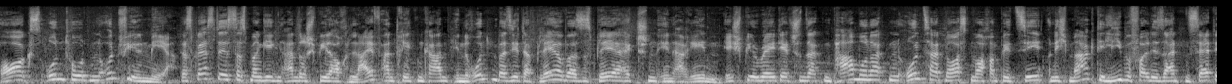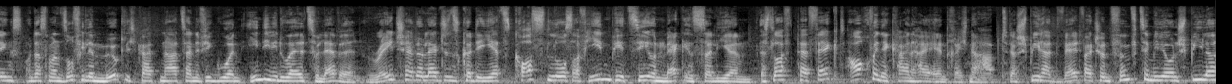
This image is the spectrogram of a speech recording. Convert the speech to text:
Orks, Untoten und viel mehr. Das Beste ist, dass man gegen andere Spieler auch live antreten kann, in rundenbasierter Player vs. Player Action in Arenen. Ich spiele Raid jetzt schon seit ein paar Monaten und seit neuestem auch am PC und ich mag die liebevoll designten Settings und dass man so viele Möglichkeiten hat, seine Figuren individuell zu leveln. Raid Shadow Legends könnt ihr jetzt kostenlos auf jedem PC und Mac installieren. Es läuft perfekt, auch wenn ihr keinen High-End-Rechner habt. Das Spiel hat weltweit schon 15 Millionen Spieler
